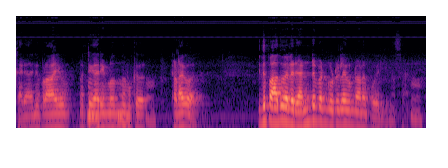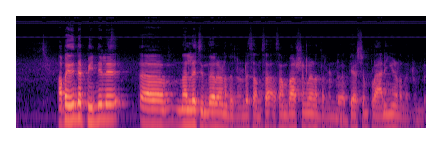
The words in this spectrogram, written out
കാര്യം അതിന് പ്രായവും മറ്റു കാര്യങ്ങളൊന്നും നമുക്ക് ഘടകമല്ല. ഇതിപ്പോൾ അതുമല്ല രണ്ട് പെൺകുട്ടികളെ കൊണ്ടാണ് പോയിരിക്കുന്നത് സാർ. അപ്പോൾ ഇതിന്റെ പിന്നിൽ നല്ല ചിന്തകൾ നടന്നിട്ടുണ്ട്. സംസാ സംഭാഷണങ്ങൾ നടന്നിട്ടുണ്ട്. അത്യാവശ്യം പ്ലാനിങ് നടന്നിട്ടുണ്ട്.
